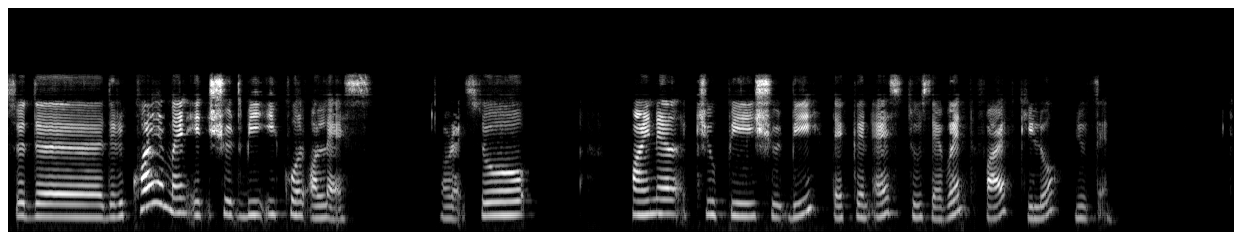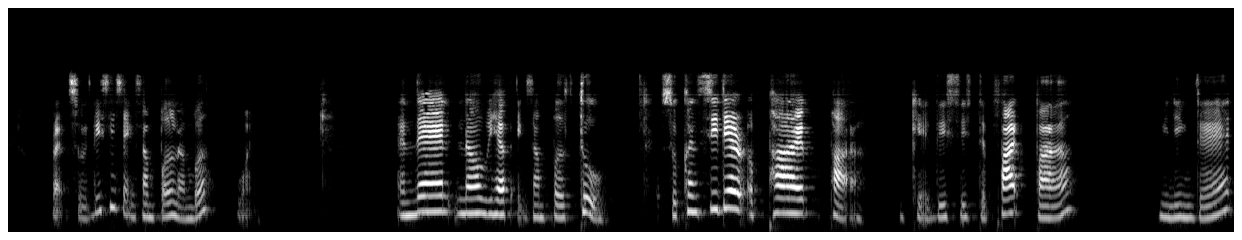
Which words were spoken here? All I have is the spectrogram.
so the, the requirement, it should be equal or less. Alright, so final QP should be taken as 275 kilo Newton. Right, so this is example number one. And then now we have example two. So consider a pipe pile. Okay, this is the pipe pile, meaning that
